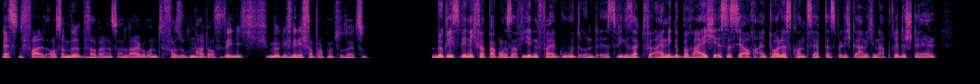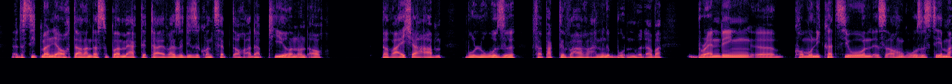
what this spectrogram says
bestenfalls aus der Müllverbrennungsanlage und versuchen halt auf wenig, möglichst wenig Verpackung zu setzen möglichst wenig Verpackung ist auf jeden Fall gut und ist, wie gesagt, für einige Bereiche ist es ja auch ein tolles Konzept, das will ich gar nicht in Abrede stellen. Äh, das sieht man ja auch daran, dass Supermärkte teilweise diese Konzepte auch adaptieren und auch Bereiche haben, wo lose verpackte Ware angeboten wird. Aber Branding, äh, Kommunikation ist auch ein großes Thema.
